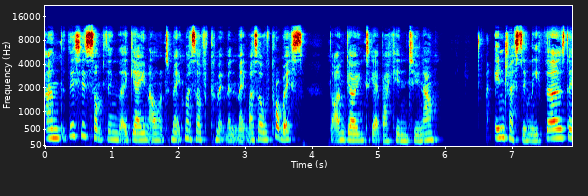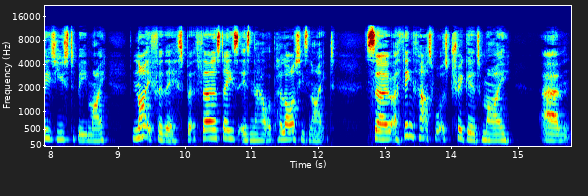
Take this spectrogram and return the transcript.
And this is something that, again, I want to make myself a commitment, make myself a promise that I'm going to get back into now. Interestingly, Thursdays used to be my night for this, but Thursdays is now a Pilates night. So I think that's what's triggered my, um,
